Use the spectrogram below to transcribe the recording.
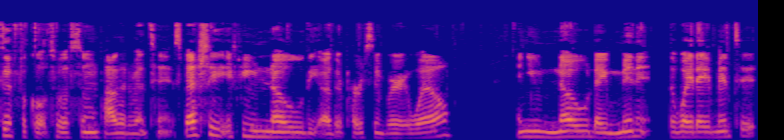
difficult to assume positive intent, especially if you know the other person very well and you know they meant it the way they meant it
